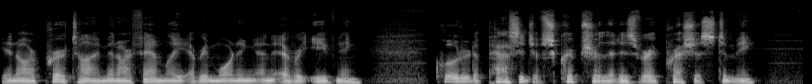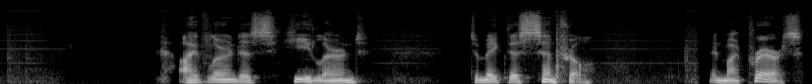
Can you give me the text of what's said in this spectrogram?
in our prayer time in our family every morning and every evening, quoted a passage of Scripture that is very precious to me. I've learned as he learned to make this central in my prayers.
